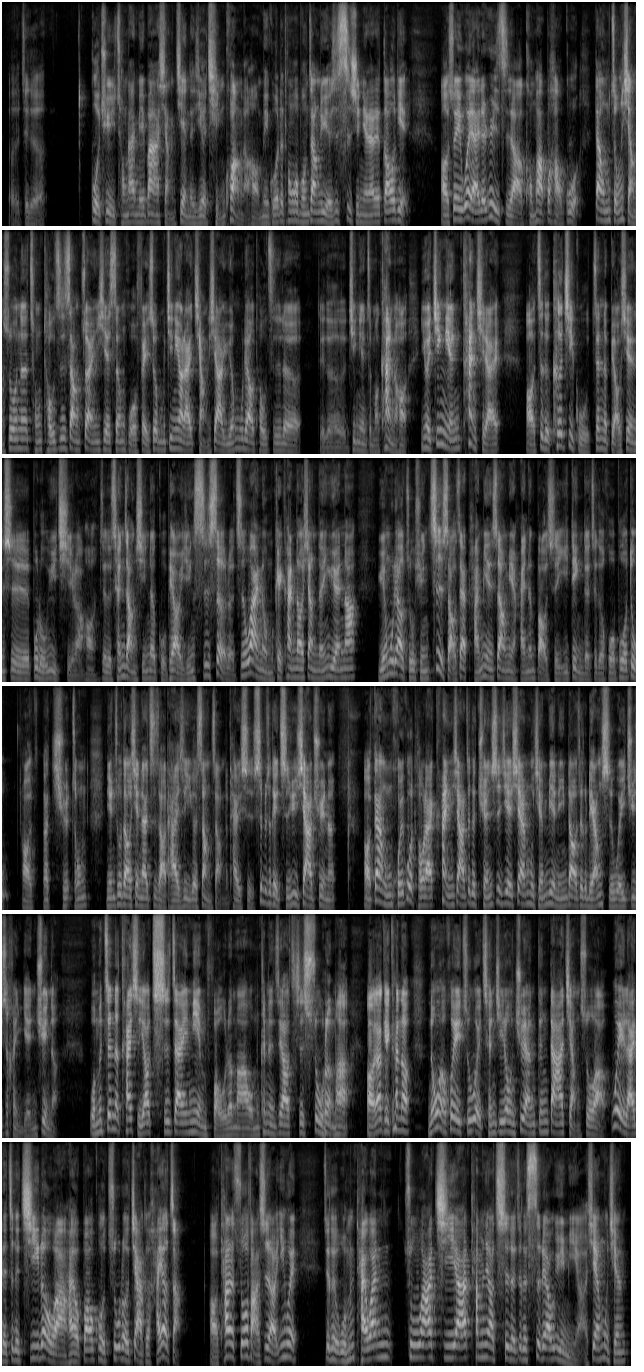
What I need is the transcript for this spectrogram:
呃，这个过去从来没办法想见的一个情况了哈。美国的通货膨胀率也是四十年来的高点，哦，所以未来的日子啊，恐怕不好过。但我们总想说呢，从投资上赚一些生活费，所以我们今天要来讲一下原物料投资的这个今年怎么看的哈，因为今年看起来。哦，这个科技股真的表现是不如预期了哈。这个成长型的股票已经失色了。之外呢，我们可以看到像能源啊、原物料族群，至少在盘面上面还能保持一定的这个活泼度。哦，那全从年初到现在，至少它还是一个上涨的态势，是不是可以持续下去呢？哦，但我们回过头来看一下，这个全世界现在目前面临到这个粮食危机是很严峻的。我们真的开始要吃斋念佛了吗？我们可能是要吃素了吗？好，大家可以看到，农委会主委陈吉仲居然跟大家讲说啊，未来的这个鸡肉啊，还有包括猪肉价格还要涨。哦，他的说法是啊，因为这个我们台湾猪啊、鸡啊，他们要吃的这个饲料玉米啊，现在目前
